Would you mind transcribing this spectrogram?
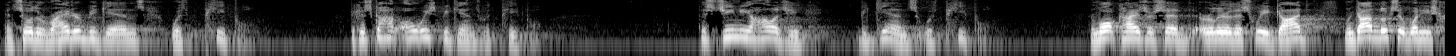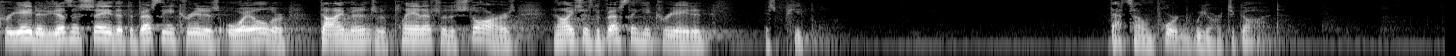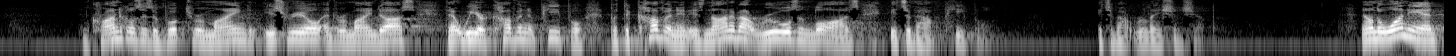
And so the writer begins with people because God always begins with people. This genealogy begins with people. And Walt Kaiser said earlier this week God, when God looks at what He's created, He doesn't say that the best thing He created is oil or diamonds or the planets or the stars. Now He says the best thing He created is people. That's how important we are to God. And Chronicles is a book to remind Israel and to remind us that we are covenant people. But the covenant is not about rules and laws, it's about people, it's about relationship. Now, on the one hand,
